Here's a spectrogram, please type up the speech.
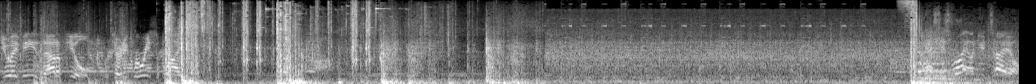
UAV is out of fuel. Returning for resupply. Right on your tail.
